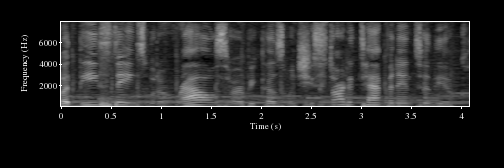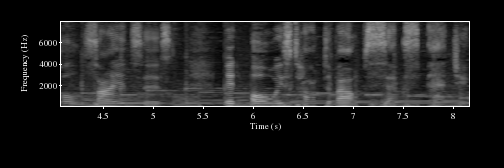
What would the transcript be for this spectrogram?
but these things would arouse her because when she started tapping into the occult sciences, it always talked about sex magic,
